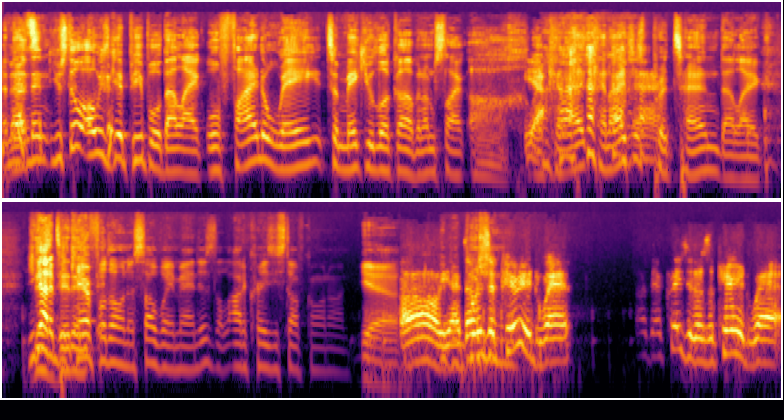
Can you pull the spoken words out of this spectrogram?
And then, then you still always get people that like will find a way to make you look up, and I'm just like, oh, Yeah. can I can I just Yeah. pretend that like You got to be careful though in the subway, man. There's a lot of crazy stuff going on. yeah. Oh yeah, there was a pushing- period where oh, they're crazy. There was a period where I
